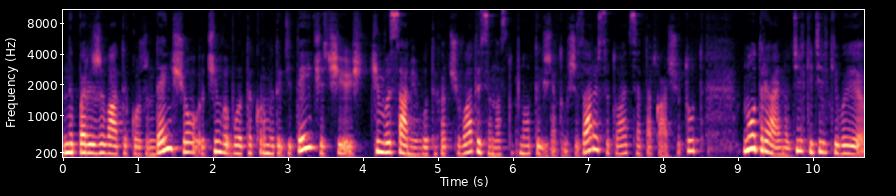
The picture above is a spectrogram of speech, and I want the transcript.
не переживати кожен день, що, чим ви будете кормити дітей, чи, чи чим ви самі будете харчуватися наступного тижня. Тому що зараз ситуація така, що тут. Ну, от реально, тільки-тільки ви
